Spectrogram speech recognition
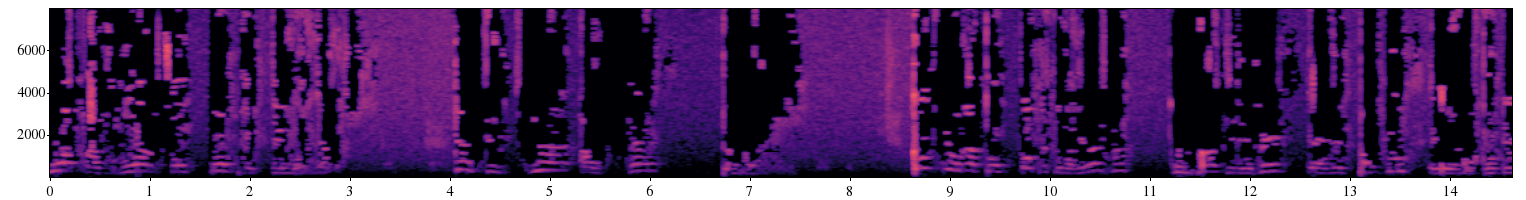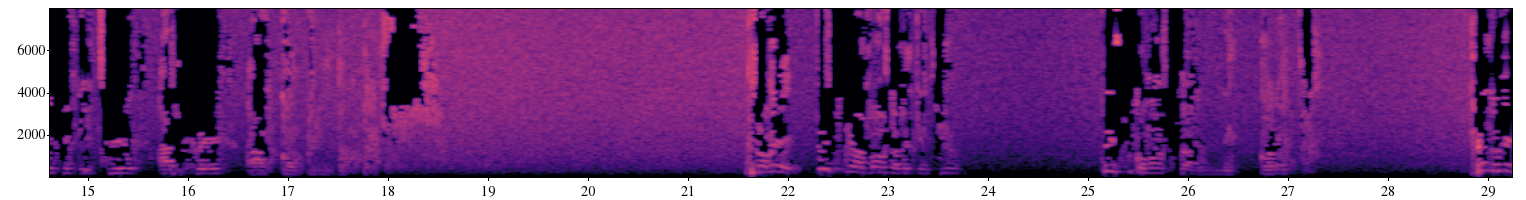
doit avoir son propre témoignage. Qu'est-ce que Dieu a fait de moi Quand tu auras ton propre témoignage, vas t'élever et aller partout et raconter ce que Dieu a fait, accompli dans ta vie. Vous savez, plus tu avances avec Dieu, plus tu commences à les connaître. Je vais donner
